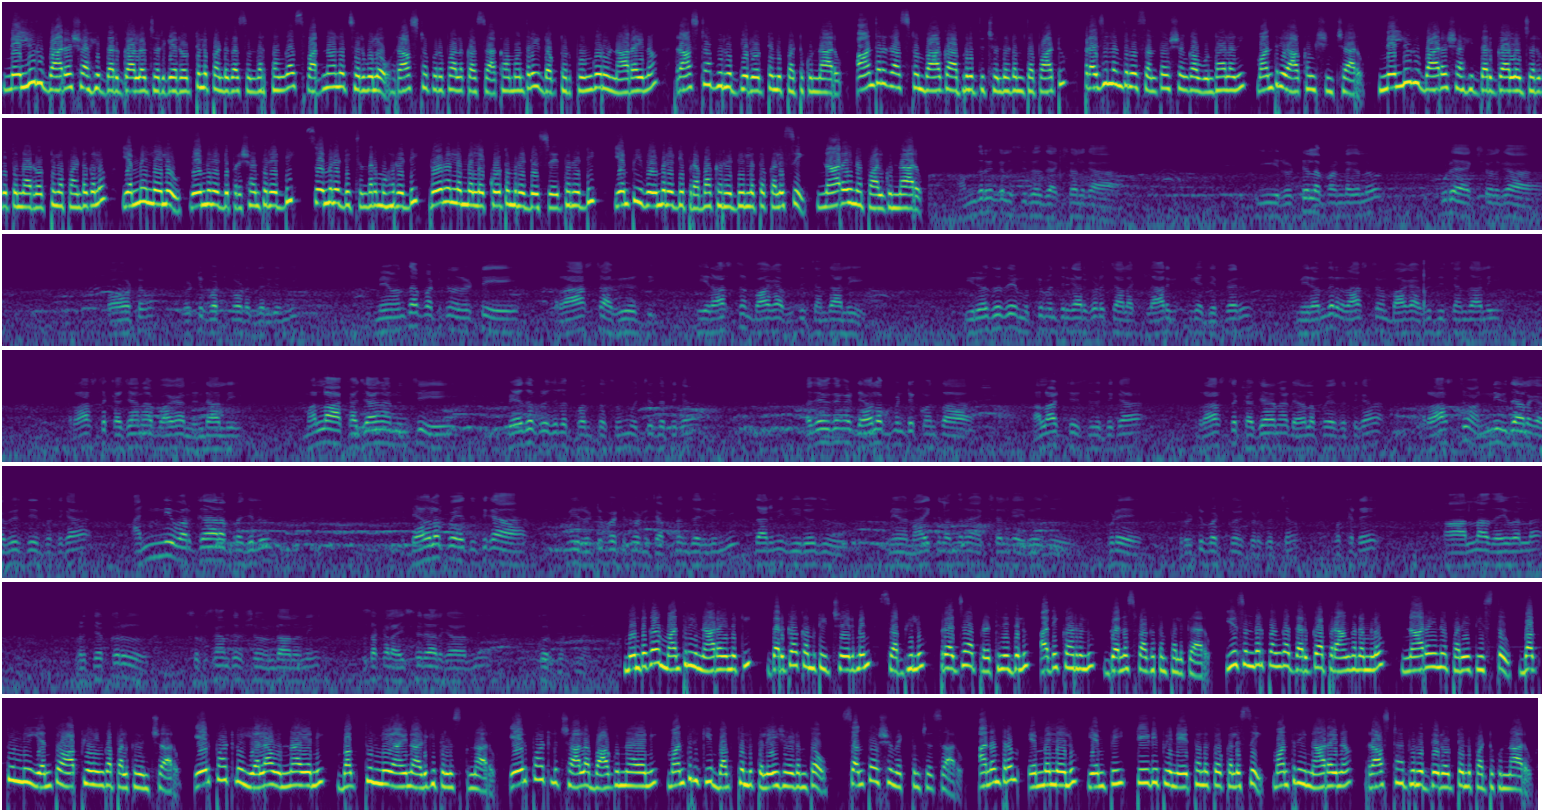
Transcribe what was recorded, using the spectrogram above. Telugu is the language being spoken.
నెల్లూరు బారాషాహి దర్గాలో జరిగే రొట్టెల పండుగ సందర్భంగా స్వర్ణాల చెరువులో రాష్ట్ర పురపాలక శాఖ మంత్రి డాక్టర్ పొంగూరు నారాయణ రాష్ట్రాభివృద్ధి రొట్టెను పట్టుకున్నారు. ఆంధ్ర రాష్ట్రం బాగా అభివృద్ధి చెందడంతో పాటు ప్రజలందరూ సంతోషంగా ఉండాలని మంత్రి ఆకాంక్షించారు. నెల్లూరు బారాషాహి దర్గాలో జరుగుతున్న రొట్టెల పండుగలో ఎమ్మెల్యేలు Vemireddy Prashanthi Reddy Somireddy Chandramohan Reddy rural MLA Kotamreddy Sridhar Reddy MP Vemireddy Prabhakar రెడ్డిలతో కలిసి నారాయణ పాల్గొన్నారు. అందరం కలిసి ఈరోజు యాక్చువల్గా ఈ రొట్టెల పండుగలో ఇప్పుడే యాక్చువల్గా పోవటం రొట్టె పట్టుకోవడం జరిగింది. మేమంతా పట్టుకున్న రొట్టె రాష్ట్ర అభివృద్ధి ఈ రాష్ట్రం బాగా అభివృద్ధి చెందాలి. ఈరోజు ఉదయం ముఖ్యమంత్రి గారు కూడా చాలా క్లారిటీగా చెప్పారు. మీరందరూ రాష్ట్రం బాగా అభివృద్ధి చెందాలి. రాష్ట్ర ఖజానా బాగా నిండాలి. మళ్ళా ఆ ఖజానా నుంచి పేద ప్రజలకు కొంత సొమ్ము వచ్చేటట్టుగా అదేవిధంగా డెవలప్మెంట్ కొంత అలాట్ చేసేటట్టుగా రాష్ట్ర ఖజానా డెవలప్ అయ్యేటట్టుగా రాష్ట్రం అన్ని విధాలుగా అభివృద్ధి అయ్యేటట్టుగా అన్ని వర్గాల ప్రజలు డెవలప్ అయ్యేటట్టుగా మీరు రొట్టె పట్టుకొని చెప్పడం జరిగింది. దాని మీద ఈరోజు మేము నాయకులందరం యాక్చువల్గా ఈరోజు ఇప్పుడే రొట్టె పట్టుకొని ఇక్కడికి వచ్చాం. ఒక్కటే ఆ అల్లా దయ వల్ల ప్రతి ఒక్కరూ సుఖ సంతోషం ఉండాలని సకల ఐశ్వర్యాలు కావాలని కోరుకుంటున్నాను. ముందుగా మంత్రి నారాయణకి దర్గా కమిటీ చైర్మన్ సభ్యులు ప్రజా ప్రతినిధులు అధికారులు ఘన స్వాగతం పలికారు. ఈ సందర్భంగా దర్గా ప్రాంగణంలో నారాయణ పర్యటిస్తూ భక్తుల్ని ఎంతో ఆప్యాయంగా పలకరించారు. ఏర్పాట్లు ఎలా ఉన్నాయని భక్తుల్ని ఆయన అడిగి తెలుసుకున్నారు. ఏర్పాట్లు చాలా బాగున్నాయని మంత్రికి భక్తులు తెలియజేయడంతో సంతోషం వ్యక్తం చేశారు. అనంతరం ఎమ్మెల్యేలు ఎంపీ టీడీపీ నేతలతో కలిసి మంత్రి నారాయణ రాష్ట్రాభివృద్ధి రొట్టెను పట్టుకున్నారు.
